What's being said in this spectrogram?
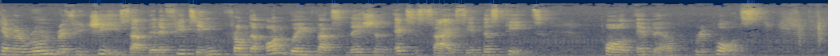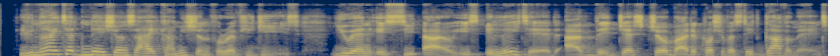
Cameroon refugees are benefiting from the ongoing vaccination exercise in the state. Paul Ebel reports. United Nations High Commission for Refugees, UNHCR, is elated at the gesture by the Cross River State government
